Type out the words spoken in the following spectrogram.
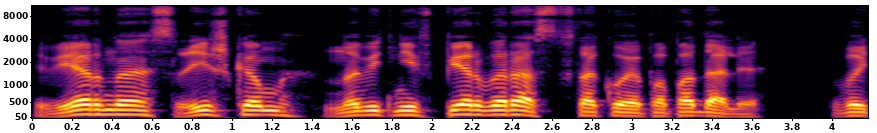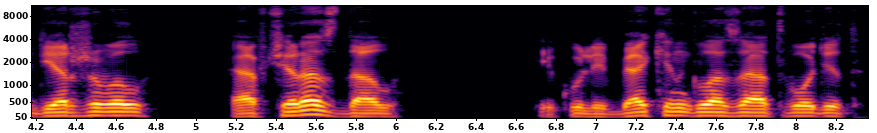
Верно, слишком, но ведь не в первый раз в такое попадали. Выдерживал, а вчера сдал. И Кулебякин глаза отводит.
